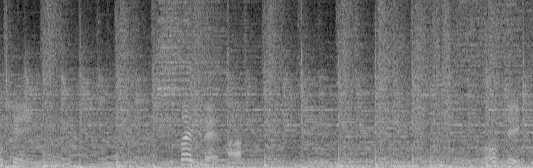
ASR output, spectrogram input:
오케이. 두 사이즈네 다. 오케이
